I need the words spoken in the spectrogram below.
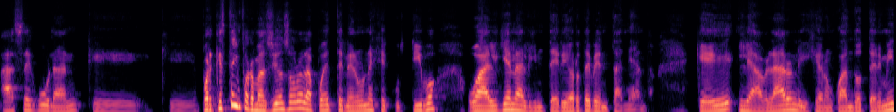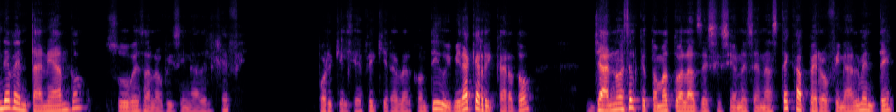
aseguran que, que, porque esta información solo la puede tener un ejecutivo o alguien al interior de Ventaneando, que le hablaron y dijeron, cuando termine Ventaneando, subes a la oficina del jefe porque el jefe quiere hablar contigo. Y mira que Ricardo ya no es el que toma todas las decisiones en Azteca, pero finalmente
